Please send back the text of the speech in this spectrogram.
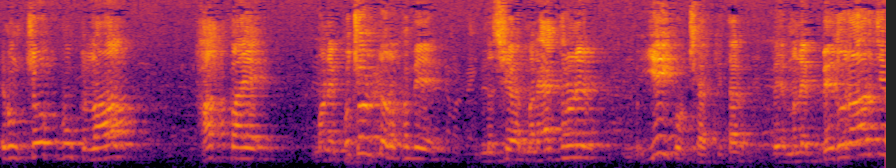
এবং চোখ, মুখ লাল হাত, পায়ে মানে প্রচণ্ড রকমের মানে এক ধরনের ইয়েই করছে আর কি। তার মানে বেদনার যে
